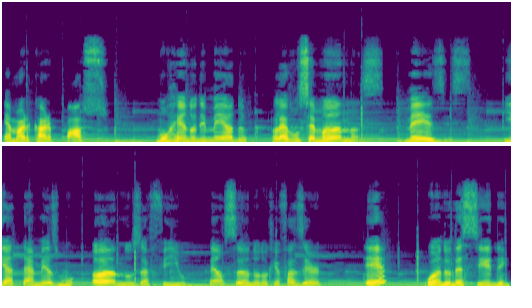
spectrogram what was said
é marcar passo Morrendo de medo, levam semanas, meses e até mesmo anos a fio pensando no que fazer. E, quando decidem,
